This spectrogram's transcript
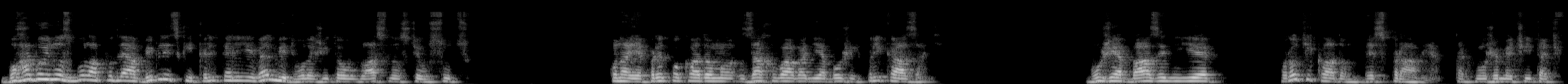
Bohabojnosť bola podľa biblických kritérií veľmi dôležitou vlastnosťou sudcu. Ona je predpokladom zachovávania Božích prikázaní. Božia bázeň je protikladom bezprávia. Tak môžeme čítať v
